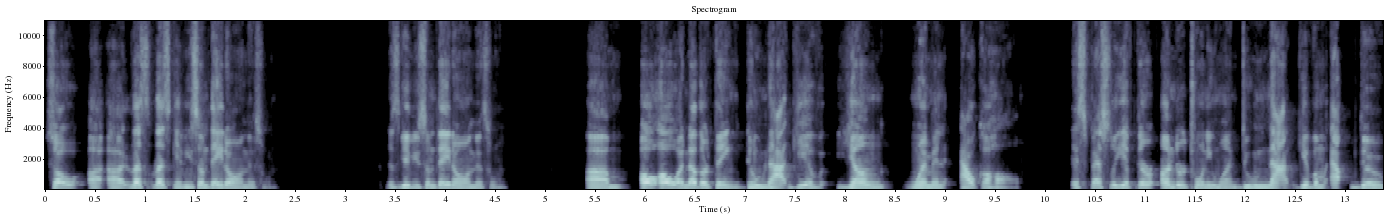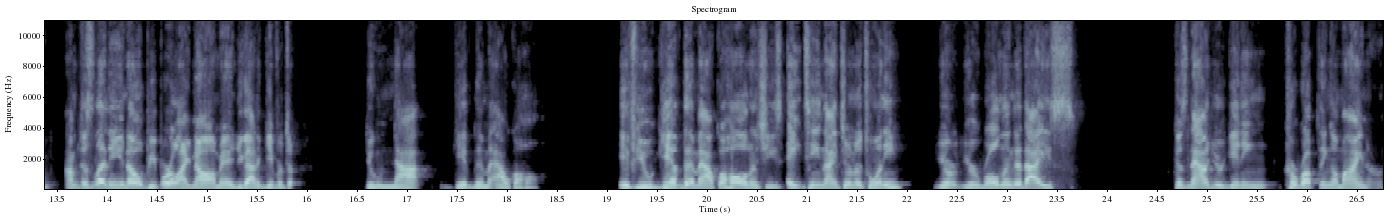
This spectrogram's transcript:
So uh, uh let's let's give you some data on this one. Let's give you some data on this one. Um, oh, oh, another thing. Do not give young women alcohol, especially if they're under 21. Do not give them out. Dude, I'm just letting you know. People are like, no, man, you got to give her to. Do not give them alcohol. If you give them alcohol and she's 18, 19, or 20, you're you're rolling the dice because now you're getting corrupting a minor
